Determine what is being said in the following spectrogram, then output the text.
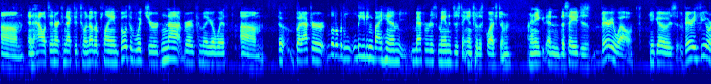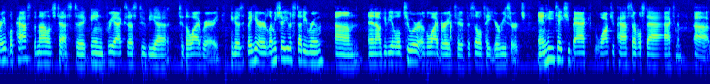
um, and how it's interconnected to another plane, both of which you're not very familiar with. Um, but after a little bit of leading by him, Mephrodis manages to answer this question, and he and the sage is very well. He goes, very few are able to pass the knowledge test to gain free access to the uh, to the library. He goes, but here, let me show you a study room, um, and I'll give you a little tour of the library to facilitate your research. And he takes you back, walks you past several stacks, and uh,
